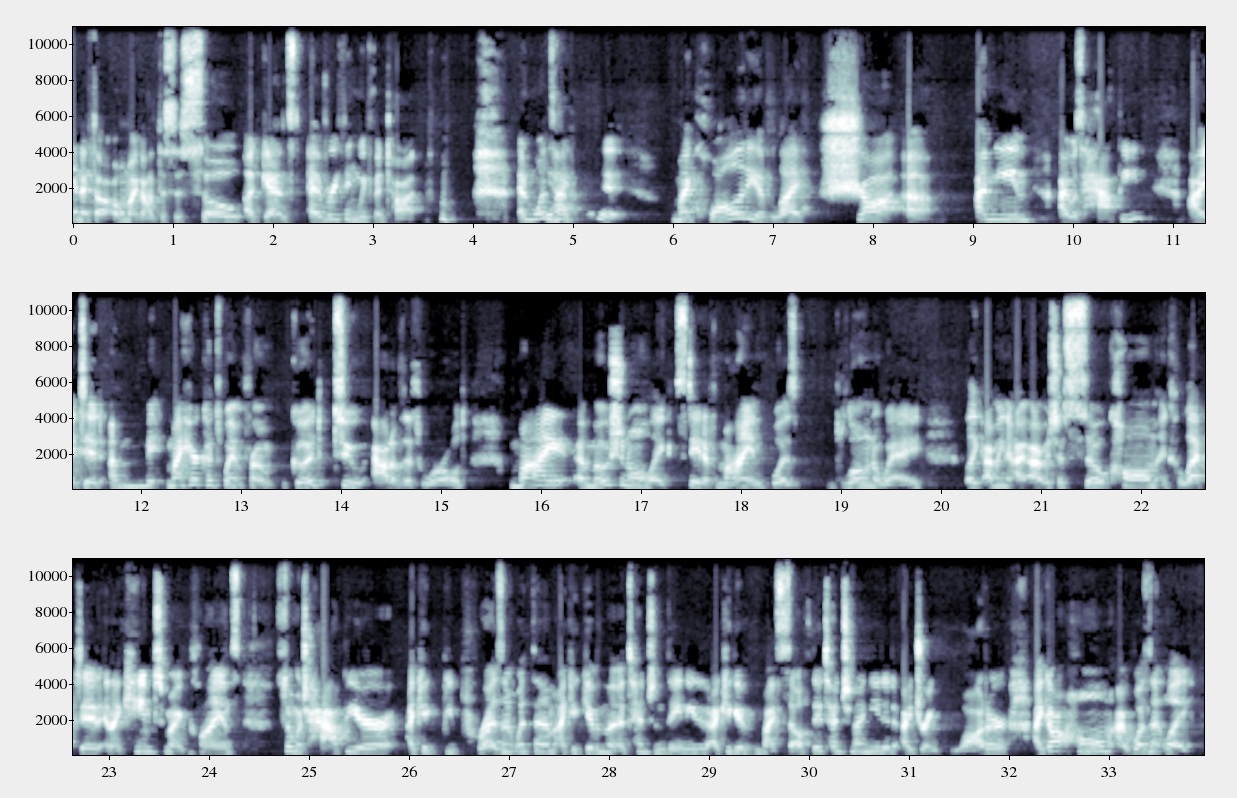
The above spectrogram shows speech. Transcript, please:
And I thought, oh my God, this is so against everything we've been taught. and once yeah. I did it, my quality of life shot up. I mean, I was happy. I did, a, my haircuts went from good to out of this world. My emotional like state of mind was blown away like i mean I, I, was just so calm and collected and i came to my clients so much happier. I could be present with them. I could give them the attention they needed. I could give myself the attention i needed. I drank water. I got home. I wasn't like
